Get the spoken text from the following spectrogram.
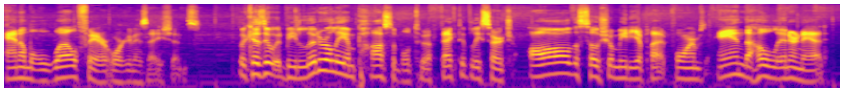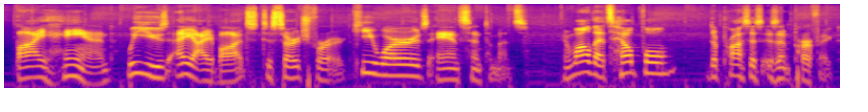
animal welfare organizations because it would be literally impossible to effectively search all the social media platforms and the whole internet by hand, we use AI bots to search for keywords and sentiments. And while that's helpful, the process isn't perfect.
